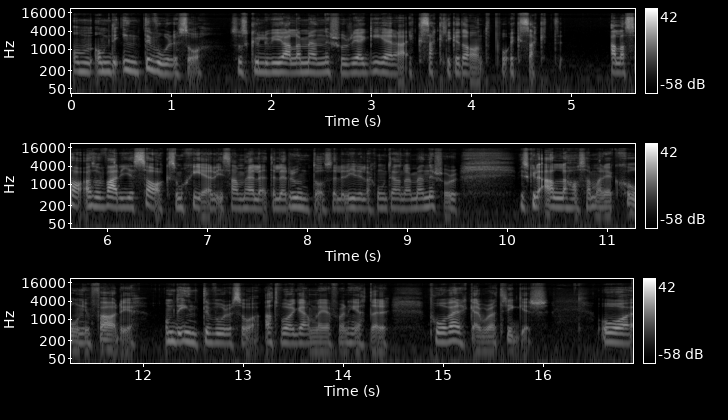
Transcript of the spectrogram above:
om, om det inte vore så så skulle vi ju alla människor reagera exakt likadant på exakt alla so alltså varje sak som sker i samhället eller runt oss eller i relation till andra människor. Vi skulle alla ha samma reaktion inför det. Om det inte vore så att våra gamla erfarenheter påverkar våra triggers. Och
